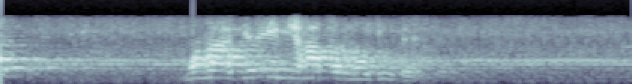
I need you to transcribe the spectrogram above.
مہاجرین یہاں پر موجود ہیں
